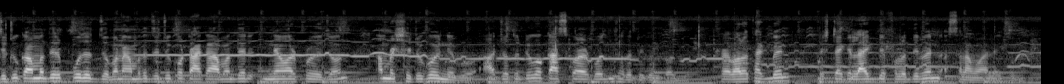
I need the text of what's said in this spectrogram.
যেটুকু আমাদের প্রযোজ্য মানে আমাদের যেটুকু টাকা আমাদের নেওয়ার প্রয়োজন, আমরা সেটুকুই নেব। আর যতটুকু কাজ করার প্রয়োজন, ততটুকুই করব। সবাই ভালো থাকবেন, পেজটাকে লাইক দিয়ে ফলো দেবেন। আসসালামু আলাইকুম।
